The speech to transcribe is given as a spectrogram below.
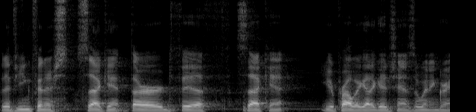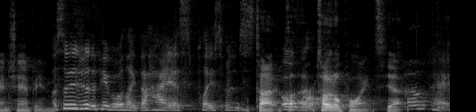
but if you can finish second, third, fifth, second, you're probably got a good chance of winning grand champion. So these are the people with like the highest placements To- total points, yeah. Okay.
